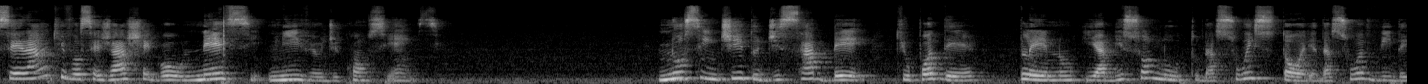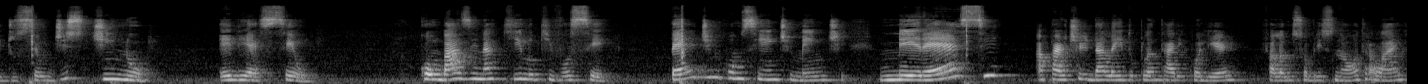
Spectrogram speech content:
será que você já chegou nesse nível de consciência? No sentido de saber que o poder pleno e absoluto da sua história, da sua vida e do seu destino, ele é seu. Com base naquilo que você pede inconscientemente, merece a partir da lei do plantar e colher, falamos sobre isso na outra live,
